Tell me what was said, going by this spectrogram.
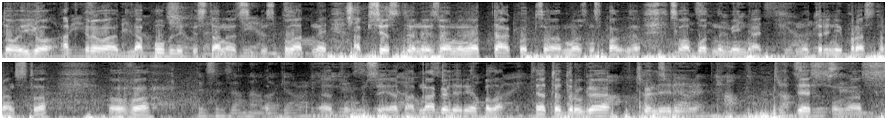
то ее открывают для публики, становится бесплатной общественной зоной. Вот так вот а, можно свободно менять внутреннее пространство в это музей. Это одна галерея была, это другая галерея. Здесь у нас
